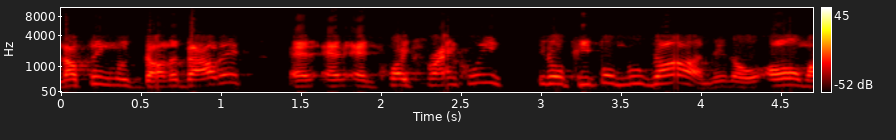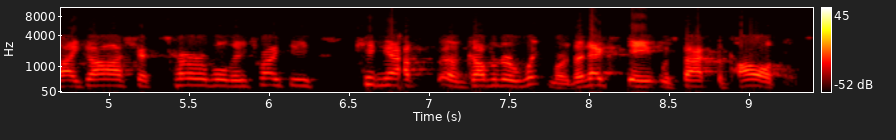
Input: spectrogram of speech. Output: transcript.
nothing was done about it. And, and, and quite frankly, you know, people moved on. You know, oh my gosh, that's terrible. They tried to kidnap uh, Governor Whitmer. The next day, it was back to politics.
